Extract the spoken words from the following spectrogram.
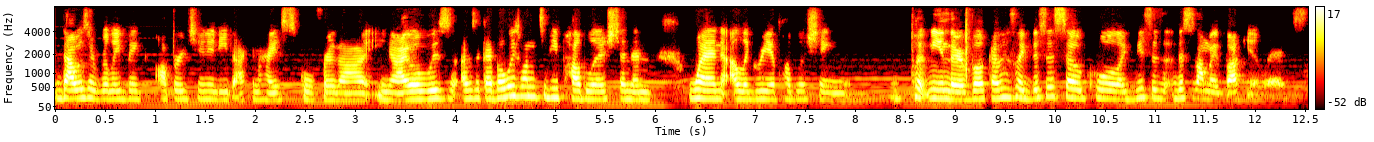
that was a really big opportunity back in high school for that. You know i always i was like i've always wanted to be published. And then when Alegria publishing put me in their book i was like this is so cool. Like this is this is on my bucket list.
